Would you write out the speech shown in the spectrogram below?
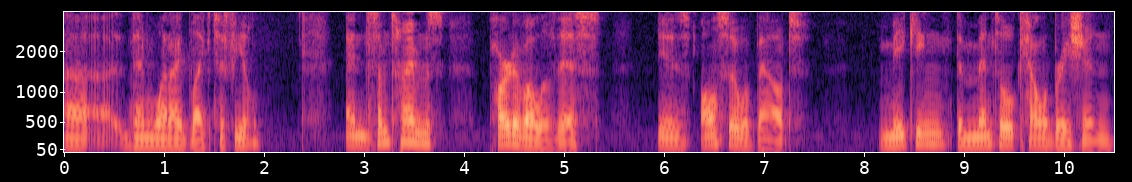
uh, than what I'd like to feel? And sometimes part of all of this is also about making the mental calibration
